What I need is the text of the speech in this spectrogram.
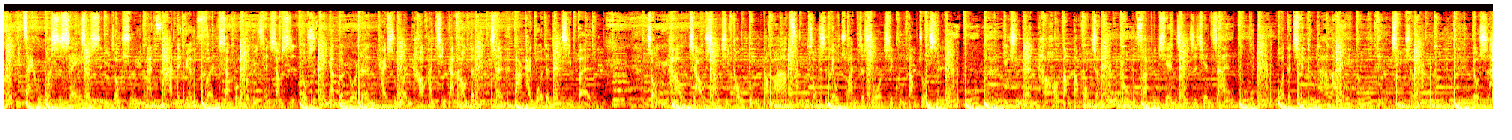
何必在乎我是谁？这是一种属于男子汉的缘分，相逢何必曾相识，都是天涯沦落人。开始问浩瀚轻叹好的旅程，打开我的日记本，终于号角响起，偷渡到马祖，总是流传着说吃苦当作吃。一群人浩浩荡荡，风尘仆仆，算命先抽支签占卜，我的前途拿来赌赌青春。有时候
